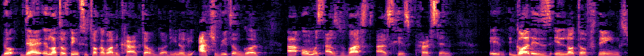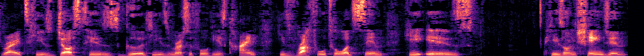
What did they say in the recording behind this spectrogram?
the, there are a lot of things to talk about the character of God. You know, the attributes of God are almost as vast as his person. It, God is a lot of things, right? He's just, he's good, he is merciful, he is kind, he's wrathful towards sin, he is, he's unchanging,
